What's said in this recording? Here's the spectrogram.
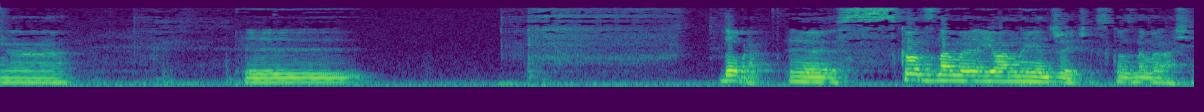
E, e, dobra. E, skąd znamy Joannę Jędrzejczyk? Skąd znamy Asię?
